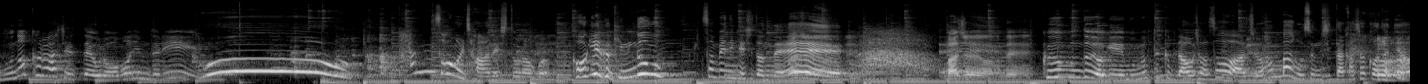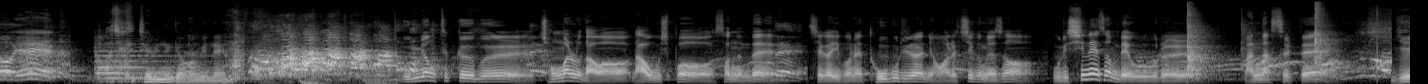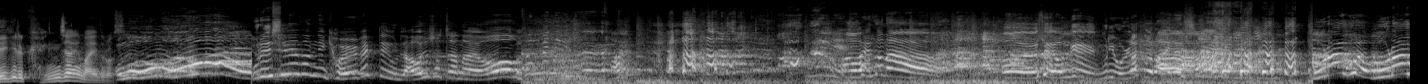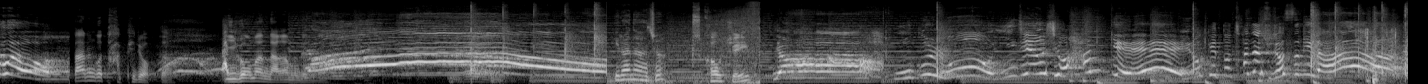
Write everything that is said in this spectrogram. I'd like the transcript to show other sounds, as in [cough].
문어크를 하실 때 우리 어머님들이 우! 탄성을 자아내시더라고요. 거기에 그 김동욱 선배님 계시던데 맞아요. 네. 그분도 여기 문명특급 나오셔서 아주 한박 웃음 짓다 가셨거든요. 예. 아주 재밌는 경험이네요. 문명 특급을 정말로 나와 나오고 싶었었는데 네. 제가 이번에 도굴이라는 영화를 찍으면서 우리 신혜선 배우를 만났을 때 얘기를 굉장히 많이 들었어요. 어머 어머 어머! 우리 신혜선님 결백 때 우리 나와주셨잖아요. 선배님. 어 [laughs] 혜선아. 어 요새 연기 물이 올랐더라. 뭐라고요? 뭐라고요? 다른 거 다 필요 없다. 이거만 나가면 된다. 일어나 하죠. 스카우트 제이? 야 도굴로 이재현 씨와 함께 이렇게 또 찾아주셨습니다.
